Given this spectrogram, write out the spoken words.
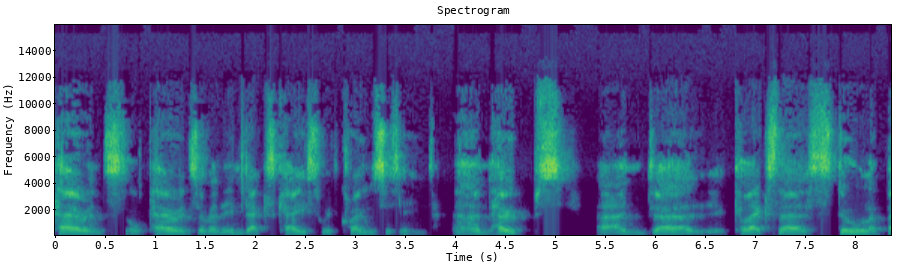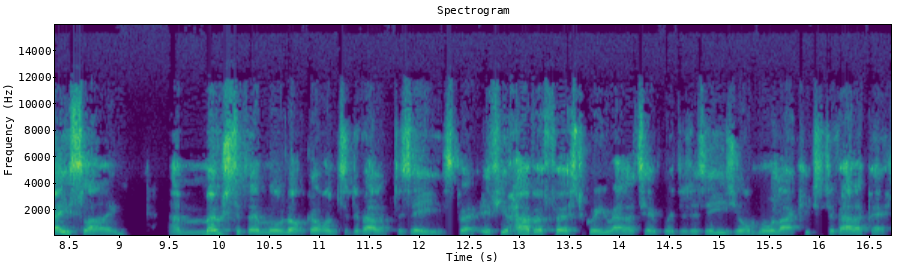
parents or parents of an index case with Crohn's disease, and hopes and uh, collects their stool at baseline. And most of them will not go on to develop disease. But if you have a first degree relative with a disease, you're more likely to develop it.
